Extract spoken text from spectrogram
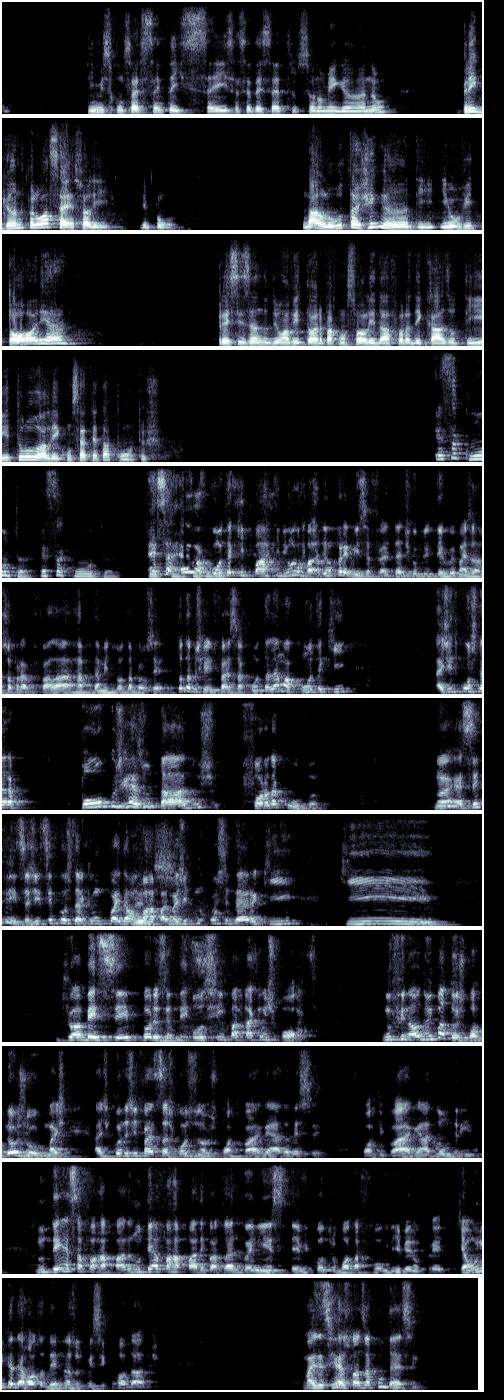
times com 66, 67, se eu não me engano, brigando pelo acesso ali. Tipo, na luta gigante. E o Vitória precisando de uma vitória para consolidar fora de casa o título, ali com 70 pontos. Essa conta, essa conta. Essa é uma conta que parte de uma, de uma premissa, Fred. Até desculpa interromper, mas só para falar rapidamente voltar para você. Toda vez que a gente faz essa conta, ela é uma conta que a gente considera poucos resultados fora da curva. Não é? é sempre isso. A gente sempre considera que um vai dar uma farrapada, mas a gente não considera que, que, que o ABC, por exemplo, fosse empatar com o esporte. No final não empatou, o esporte ganhou o jogo, mas a gente, quando a gente faz essas contas, não, o esporte vai ganhar do ABC. O esporte vai ganhar de Londrina. Não tem essa farrapada, não tem a farrapada que o Atlético Goianiense teve contra o Botafogo de Ribeirão Preto, que é a única derrota dele nas últimas cinco rodadas. Mas esses resultados acontecem.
